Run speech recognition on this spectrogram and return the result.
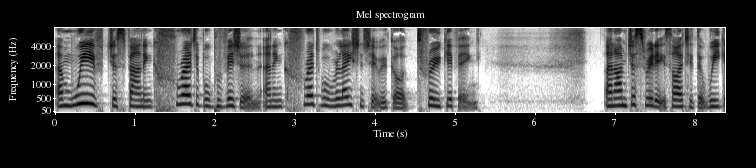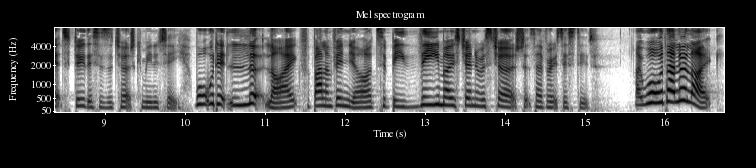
And we've just found incredible provision and incredible relationship with God through giving. And I'm just really excited that we get to do this as a church community. What would it look like for Balham Vineyard to be the most generous church that's ever existed? Like, what would that look like?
